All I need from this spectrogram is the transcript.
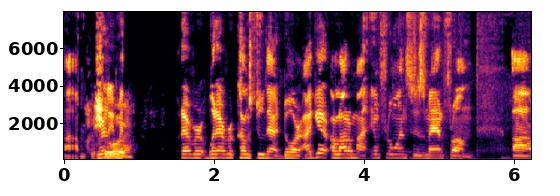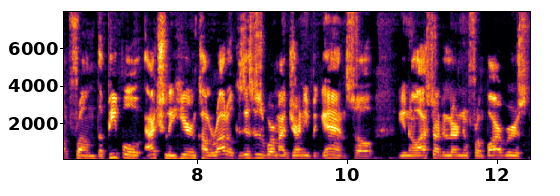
um, really. Sure. Whatever, whatever comes through that door, I get a lot of my influences, man, from uh, from the people actually here in Colorado because this is where my journey began. So, you know, I started learning from barbers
